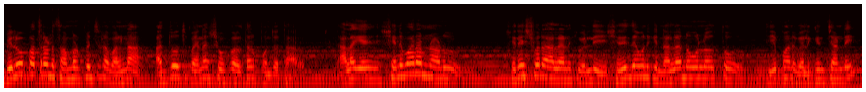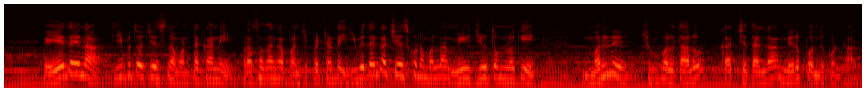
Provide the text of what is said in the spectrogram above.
బిల్వపత్రాన్ని సమర్పించడం వలన అద్భుతమైన శుభ ఫలితాలు పొందుతారు. అలాగే శనివారం నాడు శనీశ్వర ఆలయానికి వెళ్ళి శనిదేవునికి నల్ల నువ్వులతో దీపాన్ని వెలిగించండి. ఏదైనా తీపితో చేసిన వంటకాన్ని ప్రసాదంగా పంచిపెట్టండి. ఈ విధంగా చేసుకోవడం వల్ల మీ జీవితంలోకి మరిన్ని శుభ ఫలితాలు ఖచ్చితంగా మీరు పొందుకుంటారు.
